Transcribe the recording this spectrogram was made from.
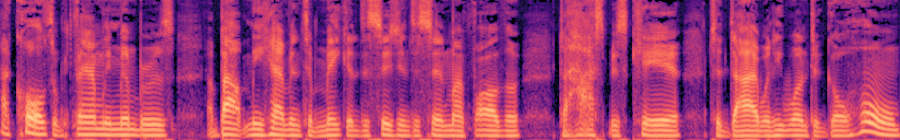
I called some family members about me having to make a decision to send my father to hospice care to die when he wanted to go home,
